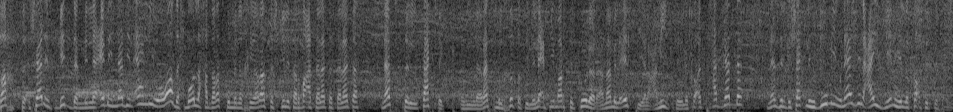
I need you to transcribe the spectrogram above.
ضغط شرس جدا من لاعبي النادي الأهلي. وواضح بقول لحضراتكم من الخيارات تشكيلة 4 3 3 نفس التكتيك الرسم الخططي اللي لعب بيه مارسيل كولر أمام الايتي العميد في لقاء اتحاد جدة. نازل بشكل هجومي ونازل عايز ينهي اللقاء في التسعين.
